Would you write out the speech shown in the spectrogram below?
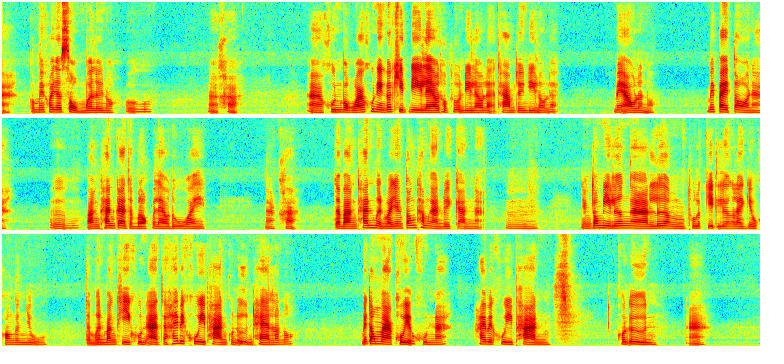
นะก็ไม่ค่อยจะสมกันเลยเนาะเออนะคะอ่า คุณบอกว่าคุณเองก็คิดดีแล้วทบทวนดีแล้วแหละถามตัวเองดีแล้วแหละ ไม่เอาแล้วเนาะไม่ไปต่อนะเออบางท่านก็อาจจะบล็อกไปแล้วด้วยนะคะ แต่บางท่านเหมือนว่ายังต้องทำงานด้วยกันน่ะ อืม ยังต้องมีเรื่องงานเรื่องธุรกิจเรื่องอะไรเกี่ยวข้องกันอยู่ แต่เหมือนบางทีคุณอาจจะให้ไปคุยผ่านคนอื่นแทนแล้วเนาะไม่ต้องมาคุยกับคุณนะ ให้ไปคุยผ่านคนอื่นอะ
